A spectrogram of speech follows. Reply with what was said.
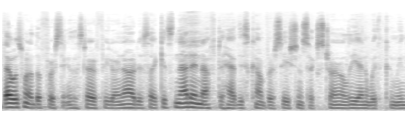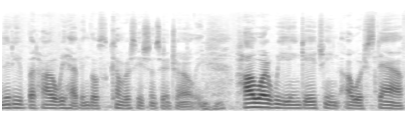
that was one of the first things I started figuring out. It's like it's not enough to have these conversations externally and with community, but how are we having those conversations internally? How are we engaging our staff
